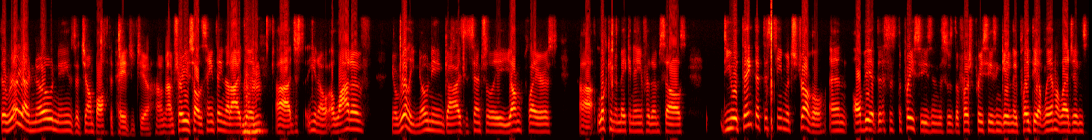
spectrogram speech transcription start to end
there really are no names that jump off the page at you. I'm, I'm sure you saw the same thing that I did. Mm-hmm. Uh, just you know, a lot of you know really no name guys, essentially young players uh, looking to make a name for themselves. Do you would think that this team would struggle, and albeit this is the preseason, this was the first preseason game they played the Atlanta Legends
